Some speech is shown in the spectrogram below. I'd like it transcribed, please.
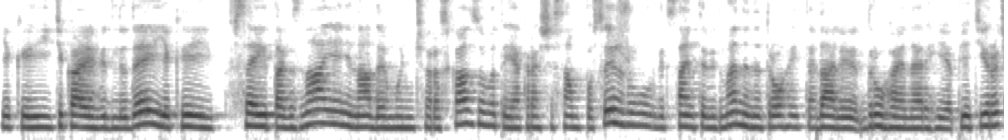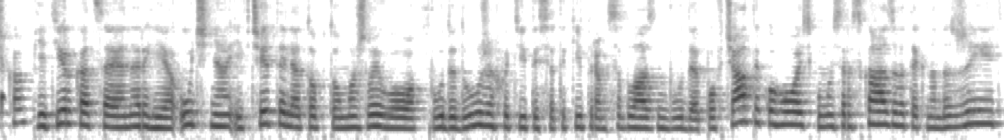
який тікає від людей, який все і так знає, не треба йому нічого розказувати. Я краще сам посижу, відстаньте від мене, не трогайте. Далі друга енергія п'ятірочка. П'ятірка це енергія учня і вчителя, тобто, можливо, буде дуже хотітися, такий прям соблазн буде повчати когось, комусь розказувати, як треба жити,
